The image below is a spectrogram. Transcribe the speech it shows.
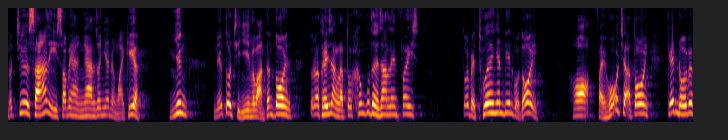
Nó chưa xá gì so với hàng ngàn doanh nhân ở ngoài kia. Nhưng nếu tôi chỉ nhìn vào bản thân tôi tôi đã thấy rằng là tôi không có thời gian lên face tôi phải thuê nhân viên của tôi. Họ phải hỗ trợ tôi kết nối với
